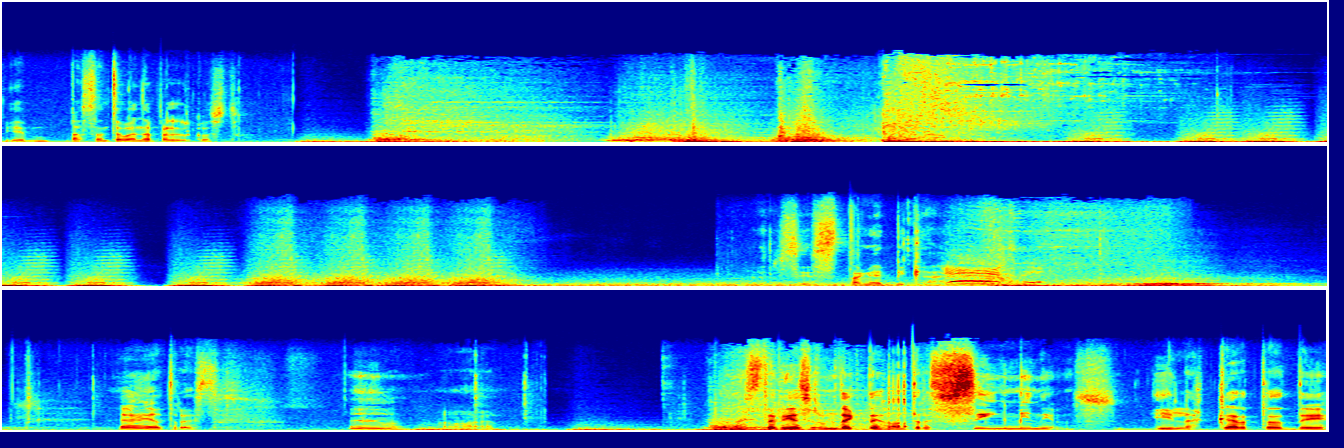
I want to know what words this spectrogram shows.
Y es bastante buena para el costo. Necesitaría hacer un deck de Hunter sin minions. Y las cartas de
